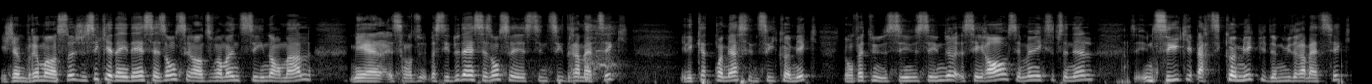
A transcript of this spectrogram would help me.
et j'aime vraiment ça. Je sais que dans les dernières saisons, c'est rendu vraiment une série normale, mais euh, rendu, parce que les deux dernières saisons, c'est une série dramatique. Et les quatre premières, c'est une série comique. Ils ont fait une, c'est, rare, c'est même exceptionnel. C'est une série qui est partie comique puis devenue dramatique.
